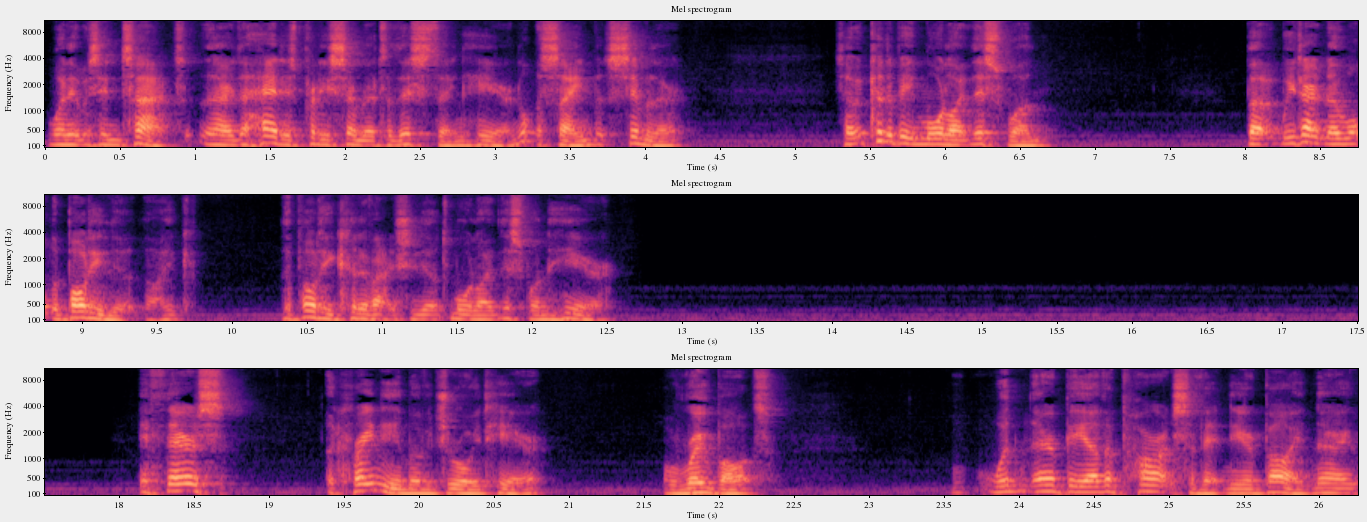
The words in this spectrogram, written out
when it was intact. Now, the head is pretty similar to this thing here. Not the same, but similar. So it could have been more like this one. But we don't know what the body looked like. The body could have actually looked more like this one here. If there's a cranium of a droid here, or robot, wouldn't there be other parts of it nearby? Now,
